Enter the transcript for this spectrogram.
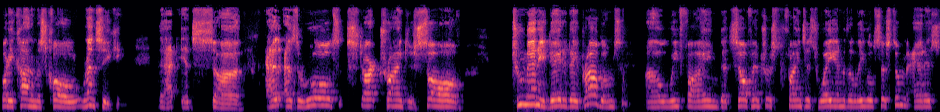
what economists call rent seeking, that it's uh, as, as, the rules start trying to solve too many day-to-day problems, uh, we find that self-interest finds its way into the legal system and it's,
